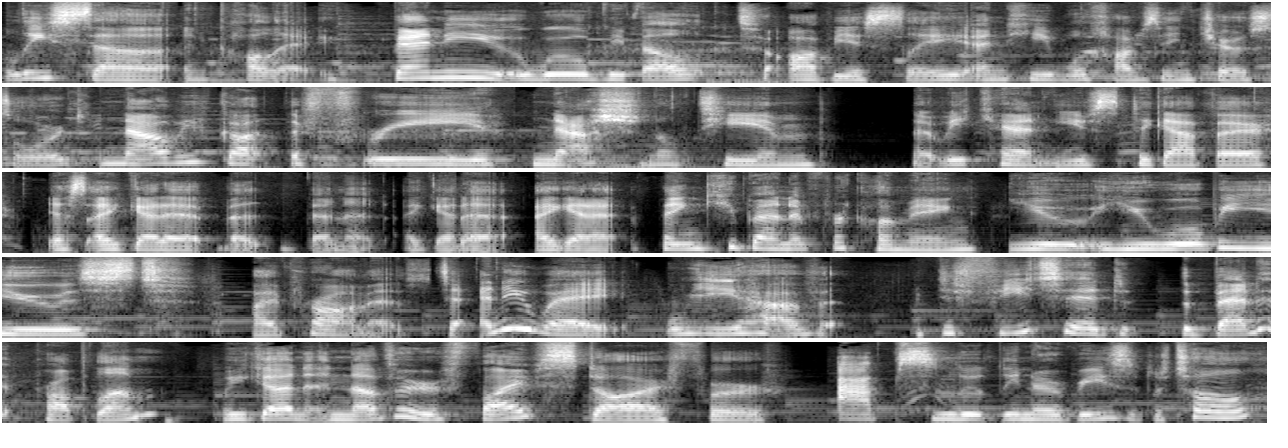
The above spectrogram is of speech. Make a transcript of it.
Lisa and Kale. Benny will be built, obviously, and he will have Xingqiu sword. Now we've got the free national team that we can't use together. Yes, I get it, but Bennett, I get it. I get it. Thank you, Bennett, for coming. You you will be used. I promise. So anyway, we have defeated the Bennett problem. We got another five star for absolutely no reason at all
